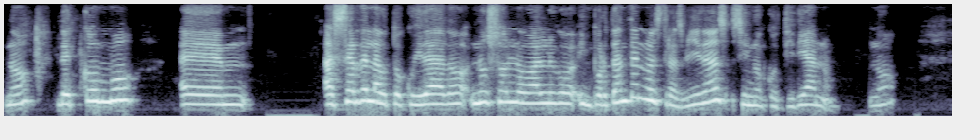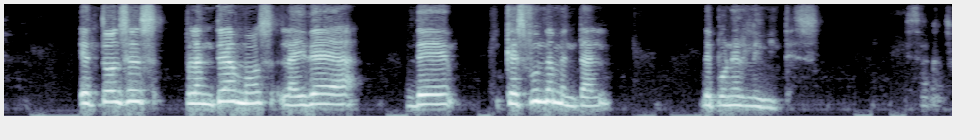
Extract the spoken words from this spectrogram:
¿no? De cómo em, hacer del autocuidado no solo algo importante en nuestras vidas, sino cotidiano, ¿no? Entonces, planteamos la idea de que es fundamental de poner límites. Exacto.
